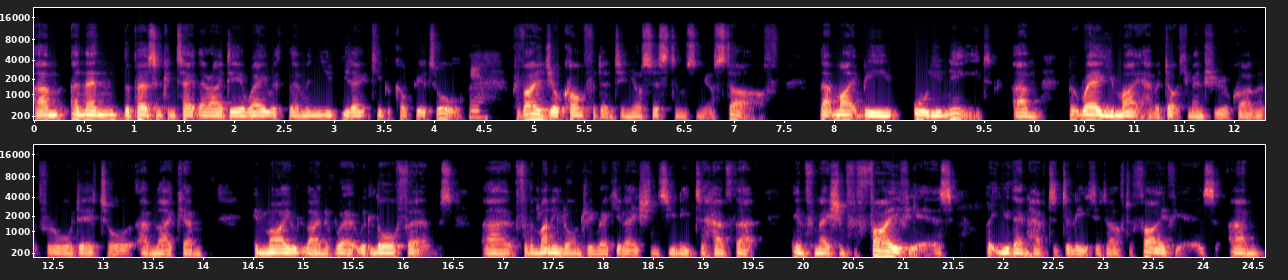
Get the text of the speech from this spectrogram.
Um, and then the person can take their ID away with them and you, you don't keep a copy at all. Yeah. Provided you're confident in your systems and your staff, that might be all you need. Um, but where you might have a documentary requirement for audit, or um, like um, in my line of work with law firms, uh, for the money laundering regulations, you need to have that information for five years, but you then have to delete it after five years. Um,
